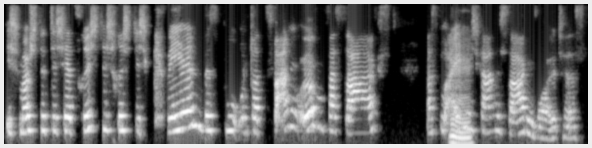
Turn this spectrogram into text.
ich möchte dich jetzt richtig, richtig quälen, bis du unter Zwang irgendwas sagst was du mhm. eigentlich gar nicht sagen wolltest.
